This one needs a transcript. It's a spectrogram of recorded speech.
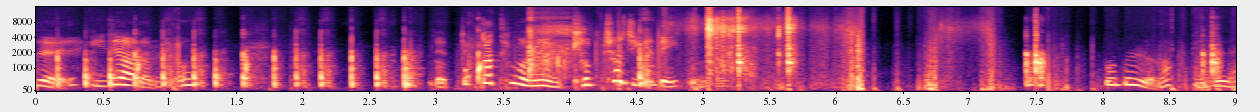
네 이제 알았네요. 네 똑같은 거는 겹쳐지게 돼 있군요. 또 들려나? 안 되네.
